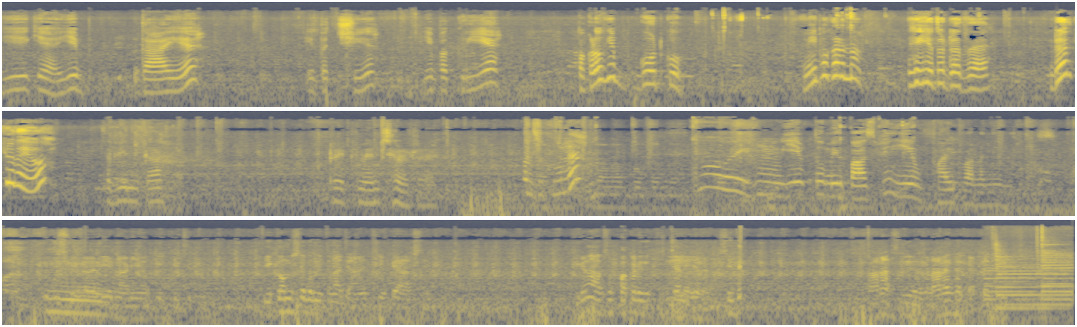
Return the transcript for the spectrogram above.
ये क्या है? ये गाय है? ये बच्ची है? ये बकरी है? पकड़ोगे गोट को। नहीं पकड़ना। ये तो डर रहा है। डर क्यों रहे हो? अभी इनका ट्रीटमेंट चल रहा है। कौन सा फूल है? हम्म, ये तो मेरे पास भी ये वाइट वाला नहीं है मेरे पास। ये खिंचती ये कम से कम इतना जाना चाहिए प्यार से। ठीक है ना आपसे पकड़ के चले नहीं जाना। सीधे सारा शरीर रगड़ा रखा कहते हैं।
